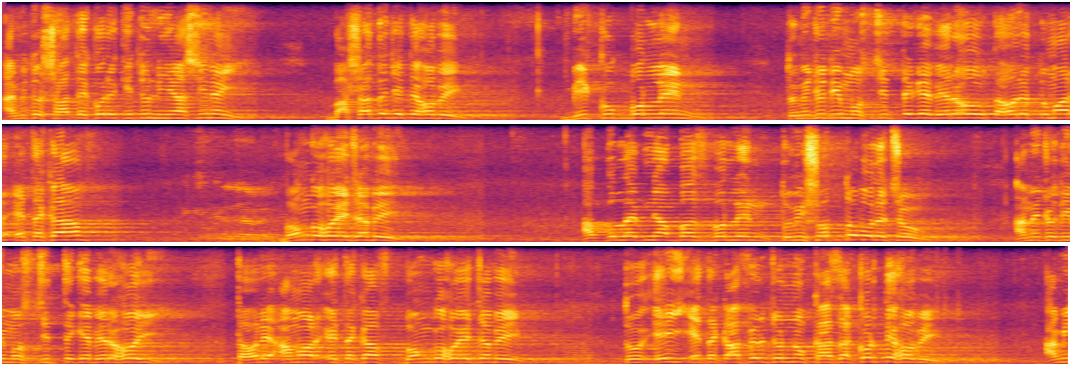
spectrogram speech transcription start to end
আমি তো সাথে করে কিছু নিয়ে আসি নাই। বাসাতে যেতে হবে। ভিক্ষুক বললেন, তুমি যদি মসজিদ থেকে বের হও, তাহলে তোমার এতেকাফ ভঙ্গ হয়ে যাবে। আবদুল্লাহ ইবনে আব্বাস বললেন, তুমি সত্য বলেছ। আমি যদি মসজিদ থেকে বের হই, তাহলে আমার এতেকাফ ভঙ্গ হয়ে যাবে। তো এই এতেকাফের জন্য কাজা করতে হবে। আমি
